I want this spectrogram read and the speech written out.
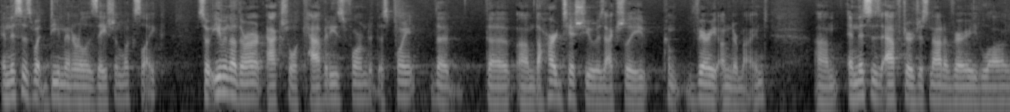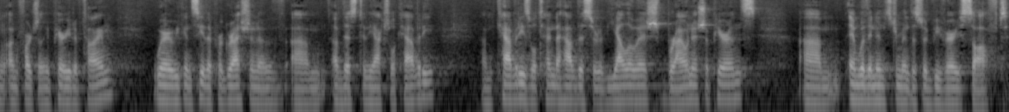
And this is what demineralization looks like. So even though there aren't actual cavities formed at this point, the, the, um, the hard tissue is actually com- very undermined. Um, and this is after just not a very long, unfortunately, period of time where we can see the progression of, um, of this to the actual cavity. Um, cavities will tend to have this sort of yellowish, brownish appearance. Um, and with an instrument, this would be very soft.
